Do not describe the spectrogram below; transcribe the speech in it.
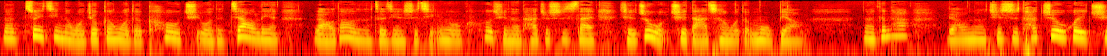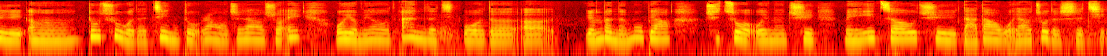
那最近呢，我就跟我的 coach，我的教练聊到了这件事情，因为我 coach 呢，他就是在协助我去达成我的目标。那跟他聊呢，其实他就会去嗯、督促我的进度，让我知道说，哎，我有没有按着我的呃原本的目标去做，我有没有去每一周去达到我要做的事情。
